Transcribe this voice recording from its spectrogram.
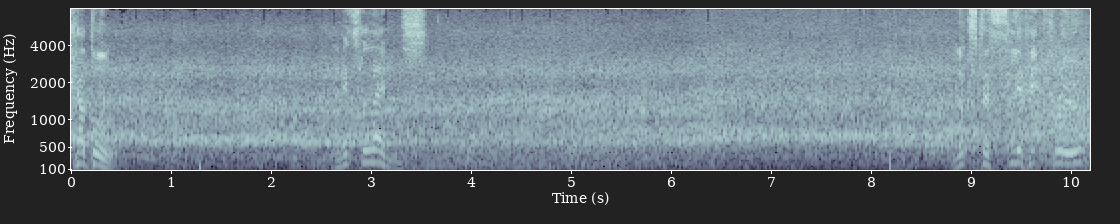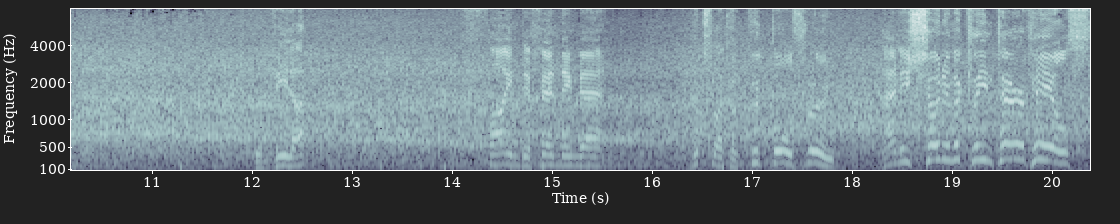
Kaboul. And it's Lens. Looks to slip it through. Gunvila. Fine defending there. Looks like a good ball through. And he's shown him a clean pair of heels.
